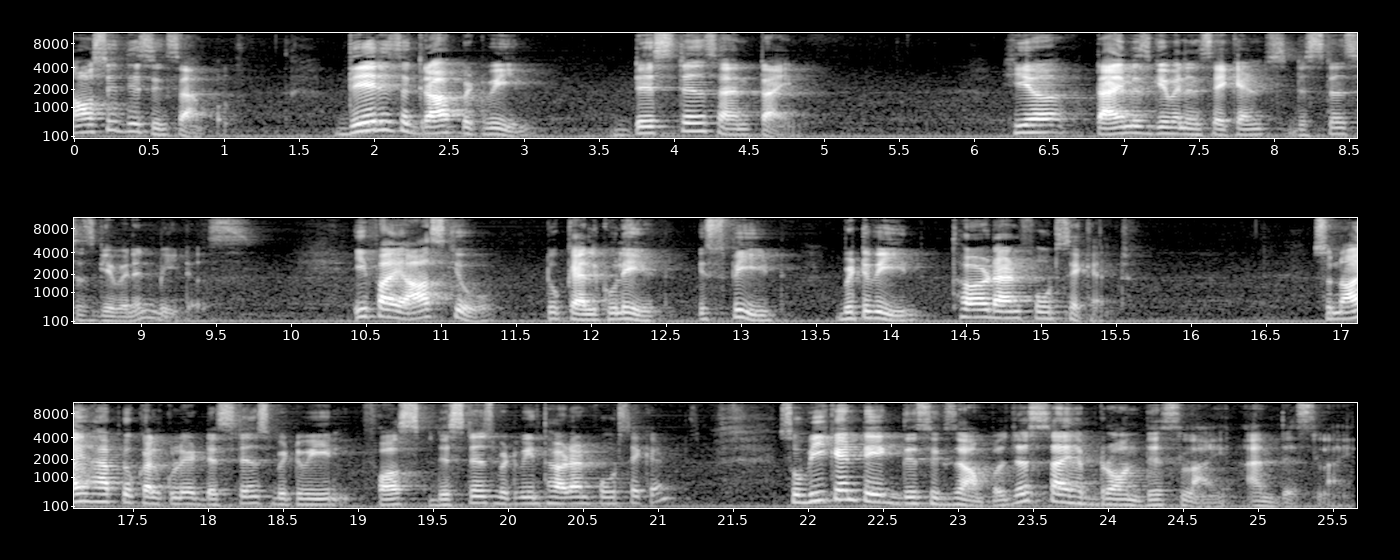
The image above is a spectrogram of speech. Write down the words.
Now see this example. There is a graph between distance and time. Here time is given in seconds, distance is given in meters. If I ask you to calculate speed between third and fourth second. So, now I have to calculate distance between first distance between third and fourth second. So, we can take this example just I have drawn this line and this line.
